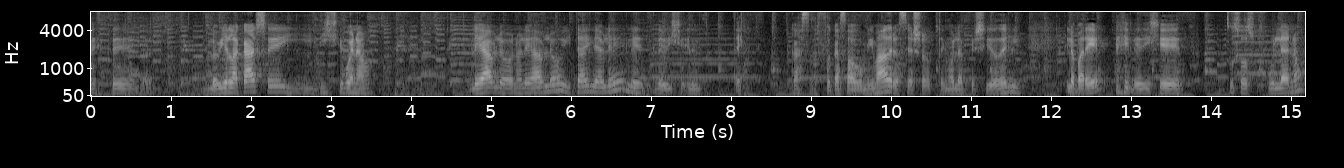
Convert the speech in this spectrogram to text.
este, lo, vi en la calle y dije, bueno, le hablo o no le hablo y tal, y le hablé, le, dije, fue casado con mi madre, o sea, yo tengo el apellido de él y, lo paré y le dije, ¿tú sos fulano?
